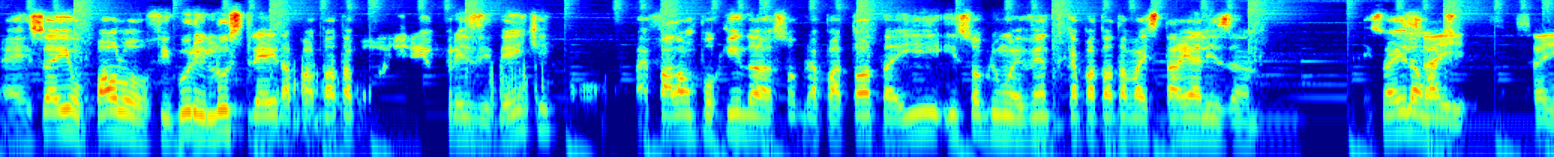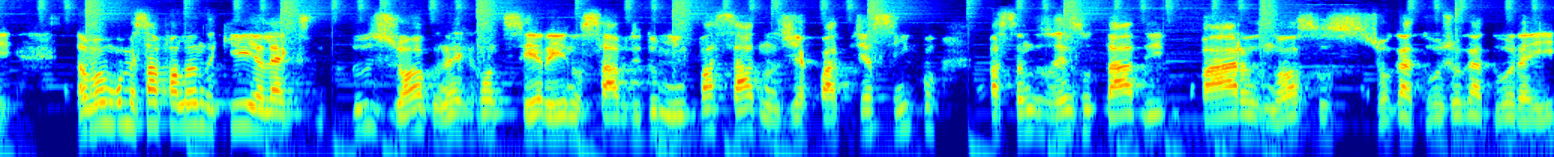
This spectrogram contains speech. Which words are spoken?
É isso aí, o Paulo, figura ilustre aí da Patota Bola Cheia, presidente, vai falar um pouquinho da, sobre a Patota aí e sobre um evento que a Patota vai estar realizando. É isso aí, Léo. Isso aí, isso aí. Então vamos começar falando aqui, Alex, dos jogos né, que aconteceram aí no sábado e domingo passado, nos dia 4 e dia 5, passando os resultados aí para os nossos jogadores, jogador aí,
